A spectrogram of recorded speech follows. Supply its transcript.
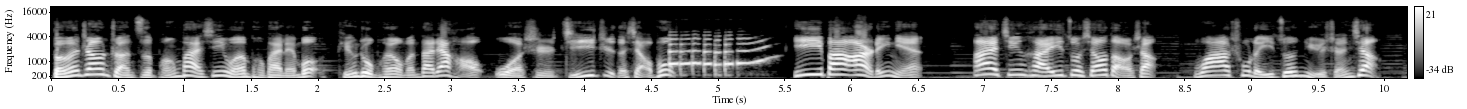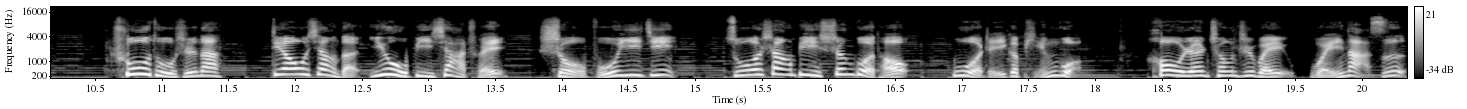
本文章转自澎湃新闻澎湃联播，听众朋友们，大家好，我是机智的小布。一八二零年，爱琴海一座小岛上挖出了一尊女神像，出土时呢，雕像的右臂下垂，手扶衣襟，左上臂伸过头，握着一个苹果，后人称之为维纳斯。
